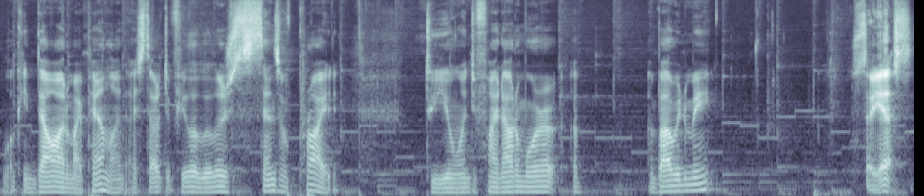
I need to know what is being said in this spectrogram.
Looking down at my pen line, I start to feel a little sense of pride. Do you want to find out more about me? Say yes.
